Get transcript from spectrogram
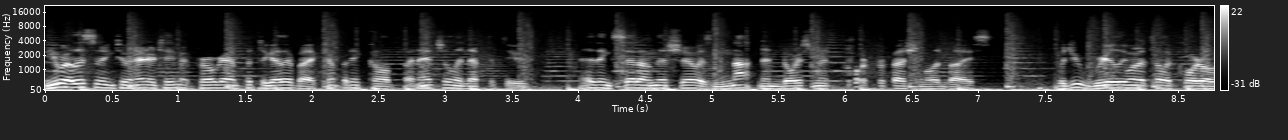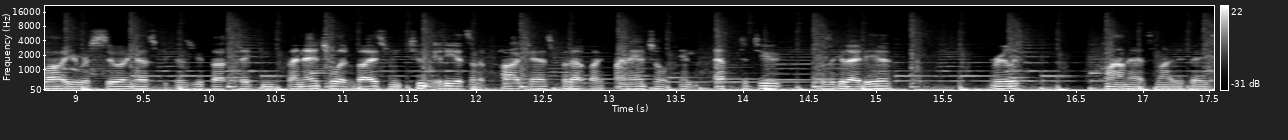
You are listening to an entertainment program put together by a company called Financial Ineptitude. Anything said on this show is not an endorsement or professional advice. Would you really want to tell a court of law you were suing us because you thought taking financial advice from two idiots on a podcast put out by Financial Ineptitude was a good idea? Really? Clown hat smiley face.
